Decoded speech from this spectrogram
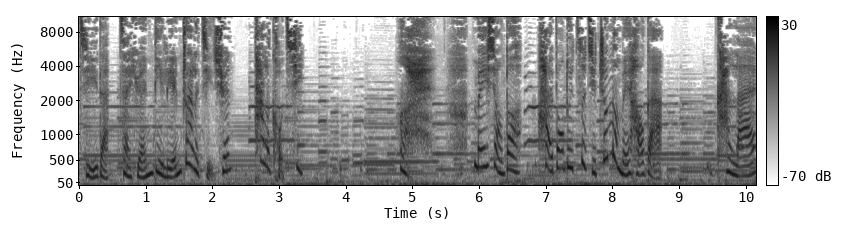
急得在原地连转了几圈，叹了口气：“唉，没想到海蚌对自己这么没好感，看来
